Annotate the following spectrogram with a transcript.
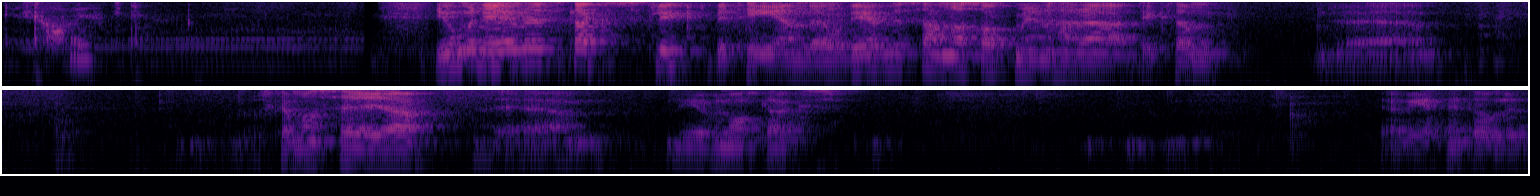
är helt sjukt. Jo, men det är väl ett slags flyktbeteende och det är väl samma sak med den här liksom... Eh, vad ska man säga? Eh, det är väl någon slags... Jag vet inte om det...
